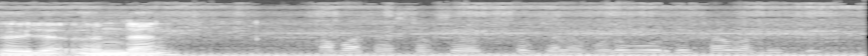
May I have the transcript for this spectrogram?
Şöyle önden kapat açtım şöyle tuttum telefonu vurdum tamam bitti.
